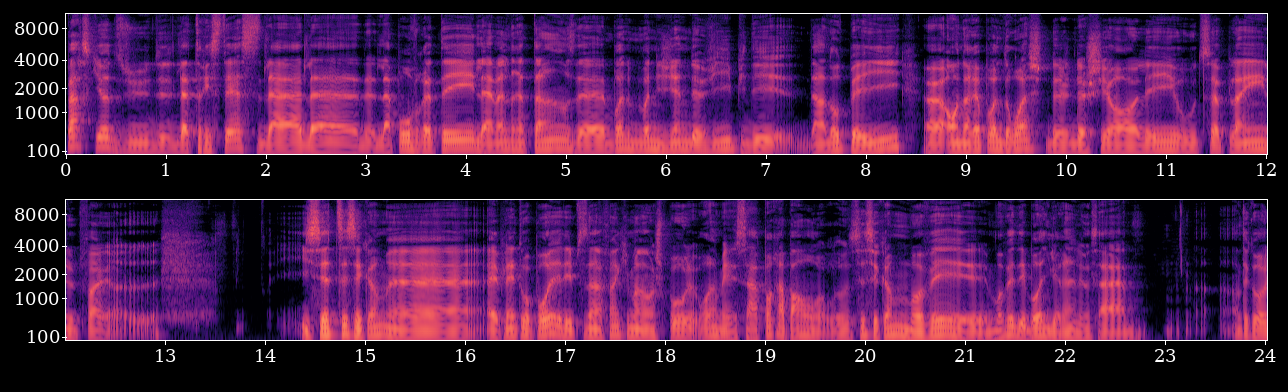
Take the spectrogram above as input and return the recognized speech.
parce qu'il y a du, de, de la tristesse, de la, de, la, de la pauvreté, de la maltraitance, de la bonne, bonne hygiène de vie, puis des, dans d'autres pays, euh, on n'aurait pas le droit de, de chialer ou de se plaindre ou de faire... euh, Ici, tu sais, c'est comme... Euh, hey, plains-toi pas, il y a des petits-enfants qui mangent pas. là. Ouais, mais ça a pas rapport. Tu sais, c'est comme mauvais, mauvais débat, le grand, là. Ça... En tout cas,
